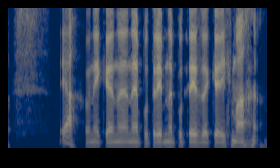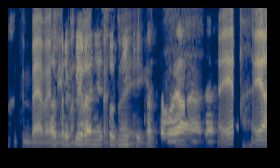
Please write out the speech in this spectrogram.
uh, Ja, v neke ne, nepotrebne poteze, ki jih ima Beverly. Prepiranje sodniki, kot to ja, ja, ja, ja,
